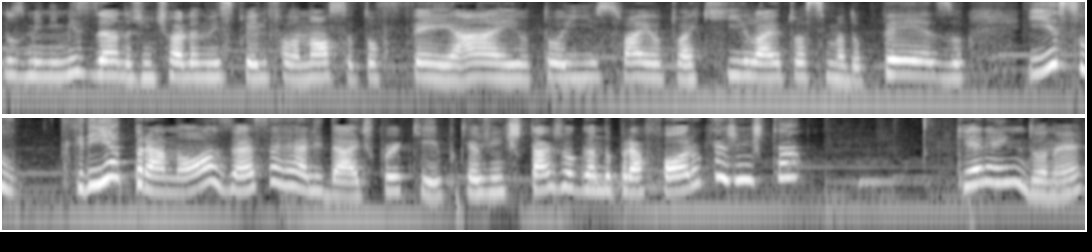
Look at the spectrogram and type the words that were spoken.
nos minimizando, a gente olha no espelho e fala: Nossa, eu tô feia, ai, eu tô isso, ai, eu tô aquilo, ai, eu tô acima do peso. E isso cria para nós essa realidade. Por quê? Porque a gente tá jogando para fora o que a gente tá querendo, né?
